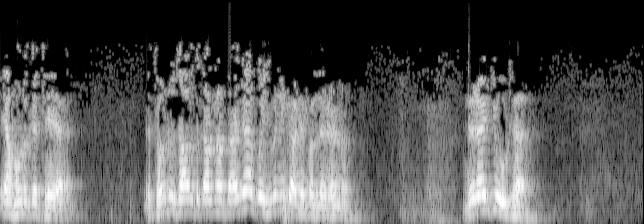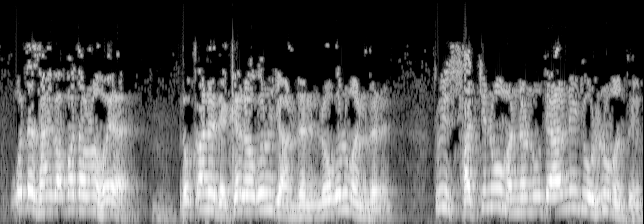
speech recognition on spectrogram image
ਇਹ ਹੁਣ ਕਿੱਥੇ ਹੈ ਇਹ ਤੁਹਾਨੂੰ ਸਾਬਤ ਕਰਨਾ ਪੈ ਗਿਆ ਕੁਝ ਵੀ ਨਹੀਂ ਤੁਹਾਡੇ ਪੱਲੇ ਰਹਿਣਾ। ਨਿਰਾ ਝੂਠ ਹੈ। ਉਹ ਤਾਂ ਸਾਈਂ ਬਾਬਾ ਤਾਂ ਹੁਣ ਹੋਇਆ ਲੋਕਾਂ ਨੇ ਦੇਖਿਆ, ਲੋਕ ਉਹਨੂੰ ਜਾਣਦੇ ਨੇ, ਲੋਕ ਉਹਨੂੰ ਮੰਨਦੇ ਨੇ। ਤੁਸੀਂ ਸੱਚ ਨੂੰ ਮੰਨਣ ਨੂੰ ਤਿਆਰ ਨਹੀਂ, ਝੂਠ ਨੂੰ ਮੰਨਦੇ ਹੋ।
